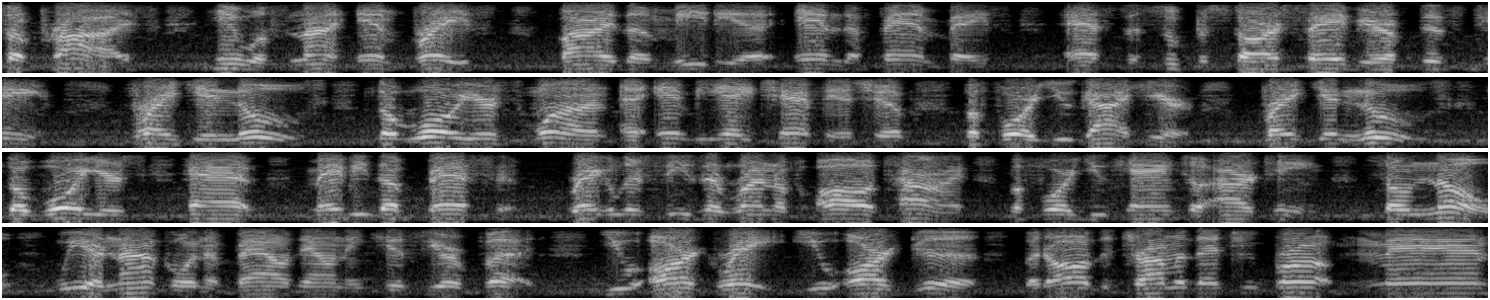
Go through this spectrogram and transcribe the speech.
surprise, he was not embraced by the media and the fan base as the superstar savior of this team. Breaking news. The Warriors won an NBA championship before you got here. Breaking news. The Warriors had maybe the best regular season run of all time before you came to our team. So, no, we are not going to bow down and kiss your butt. You are great. You are good. But all the drama that you brought, man,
